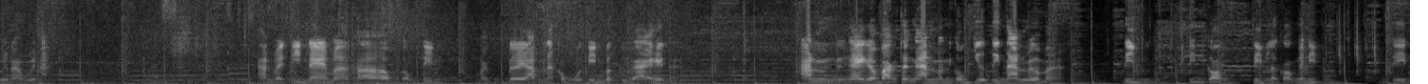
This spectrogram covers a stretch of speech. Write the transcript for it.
quên nào quên. Nào anh phải tin em á không không tin. Mày cuộc đời anh là không có tin bất cứ ai hết à. anh, ngay cả bản thân anh anh còn chưa tin anh nữa mà. Tin tin còn tin là còn cái nịt. Tin.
